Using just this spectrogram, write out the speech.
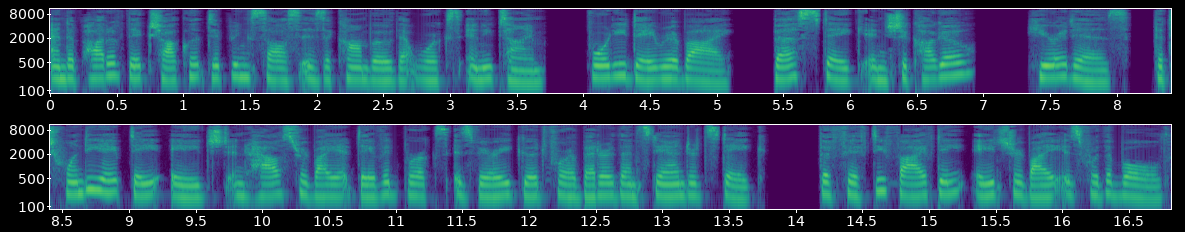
and a pot of thick chocolate dipping sauce is a combo that works anytime. 40 day ribeye. Best steak in Chicago? Here it is. The 28 day aged in house ribeye at David Burke's is very good for a better than standard steak. The 55 day aged ribeye is for the bold,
